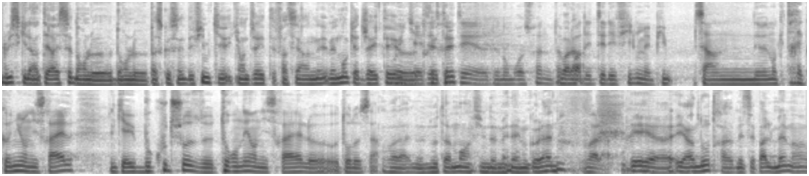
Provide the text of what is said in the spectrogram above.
Lui, ce qui l'a intéressé dans le, dans le. Parce que c'est des films qui, qui ont déjà été. Enfin, c'est un événement qui a déjà été Oui, euh, qui a été traité. traité euh, de nombreuses fois, notamment Voilà. par des téléfilms. Et puis, c'est un événement qui est très connu en Israël. Donc, il y a eu beaucoup de choses tournées en Israël euh, autour de ça. Voilà, notamment un film de Menem Golan. Voilà. et, euh, et un autre, mais c'est pas le même, hein,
